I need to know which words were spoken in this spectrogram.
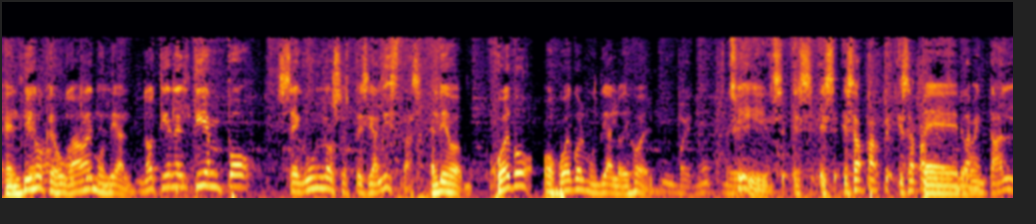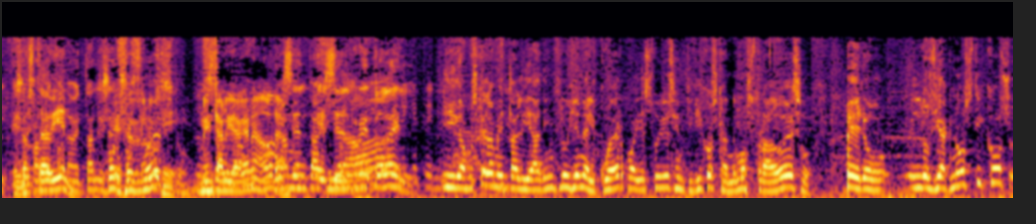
Él dijo Pero que jugaba el tiene- Mundial. No tiene el tiempo, según los especialistas. Él dijo, ¿juego o juego el mundial? Lo dijo él. Bueno, Sí. eh, es- es- es- esa parte, esa parte Pero fundamental, esa está parte bien. fundamental es Por eso. supuesto. Mentalidad ganadora. Es el, es el reto de él. Y digamos que la mentalidad influye en el cuerpo, hay estudios científicos que han demostrado eso, pero los diagnósticos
